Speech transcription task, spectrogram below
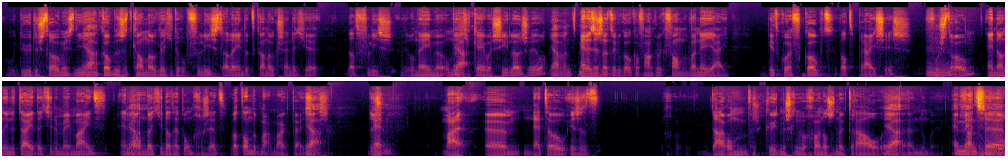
hoe duur de stroom is die je Ja. inkoopt. Dus het kan ook dat je erop verliest. Alleen dat kan ook zijn dat je dat verlies wil nemen omdat Ja. je KYC-loos wil. Ja, want En het is natuurlijk ook afhankelijk van wanneer jij bitcoin verkoopt wat de prijs is Mhm. voor stroom. En dan in de tijd dat je ermee mindt. En Ja. dan dat je dat hebt omgezet, wat dan de ma- marktprijs Ja. is. Dus, en, maar ehm, netto is het... Daarom kun je het misschien wel gewoon als neutraal eh, Ja. noemen. Ik en mensen,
